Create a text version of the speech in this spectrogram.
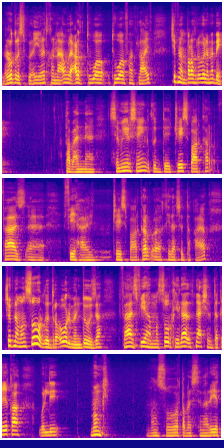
العروض الأسبوعية وندخل مع أول عرض Two O Five Live. شفنا المباراة الأولى ما بين. طبعا سمير سينغ ضد تشيس باركر فاز آه، فيها تشيس باركر آه، خلال ست دقائق. شفنا منصور ضد راؤول مندوزا فاز فيها منصور خلال 12 دقيقة واللي ممكن. منصور طبعا استمرارية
